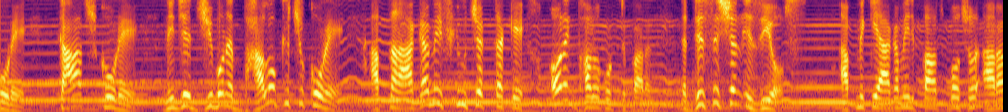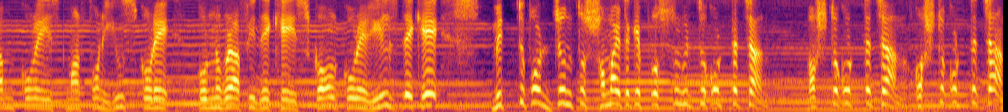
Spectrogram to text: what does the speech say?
করে কাজ করে, নিজের জীবনে ভালো কিছু করে আপনার আগামী ফিউচারটাকে অনেক ভালো করতে পারেন। দ্য ডিসিশন ইজ ইয়োর্স আপনি কি আগামীর পাঁচ বছর আরাম করে স্মার্টফোন ইউজ করে পর্নোগ্রাফি দেখে স্ক্রল করে রিলস দেখে, মৃত্যু পর্যন্ত সময়টাকে প্রশ্নবিদ্ধ করতে চান, নষ্ট করতে চান, কষ্ট করতে চান,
